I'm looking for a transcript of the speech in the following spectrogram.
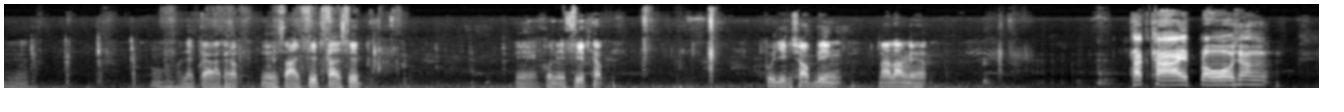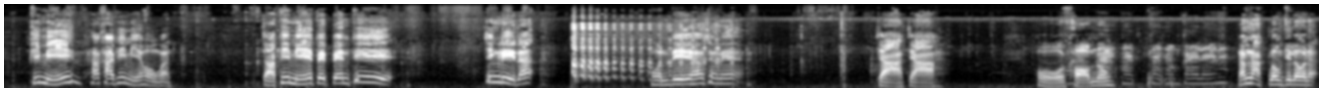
อืมโอ้ บรรยากาศครับนี่สายฟิตสายฟิตนี่คนนี้ฟิตครับ ผู้หญิงชอบวิ่งน่ารักเลยครับ ทักทายโปรช่วงพี่หมีทักทายพี่หมีผมก่อน จากพี่หมีไปเป็นพี่จิ้งหรีดแล้วหุ่นดีครับช่วงนี้จ่าจ่าโหผอมลงใครทำไกลเลยเนี่ยน้ำหนักลงกิโลเนี่ย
